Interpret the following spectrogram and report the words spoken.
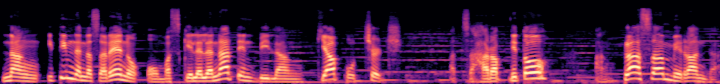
ng Itim na Nazareno o mas kilala natin bilang Quiapo Church. At sa harap nito, ang Plaza Miranda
